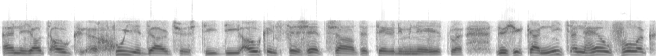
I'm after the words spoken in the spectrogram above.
en je had ook eh, goede Duitsers die, die ook in het verzet zaten tegen die meneer Hitler. Dus je kan niet een heel volk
